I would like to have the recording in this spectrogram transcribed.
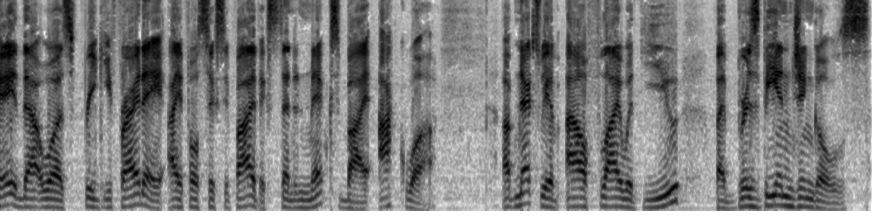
Okay, that was Freaky Friday, Eiffel 65 extended mix by Aqua. Up next, we have I'll Fly With You by Brisby and Jingles.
